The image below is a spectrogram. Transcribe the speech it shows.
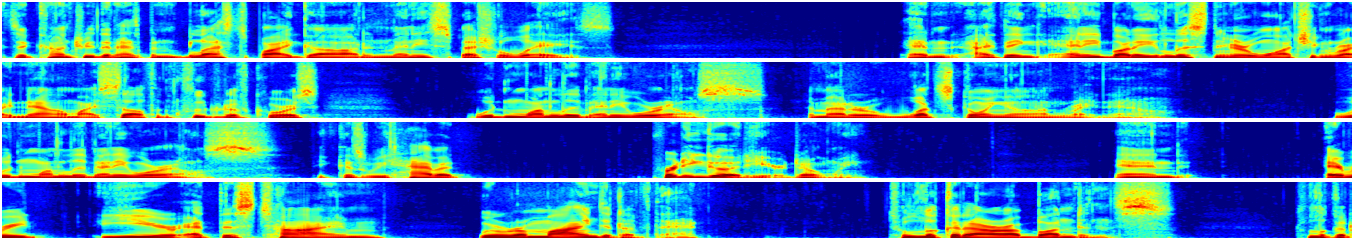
is a country that has been blessed by God in many special ways. And I think anybody listening or watching right now, myself included, of course, wouldn't want to live anywhere else, no matter what's going on right now. Wouldn't want to live anywhere else because we have it pretty good here, don't we? And every year at this time, we're reminded of that. To look at our abundance, to look at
